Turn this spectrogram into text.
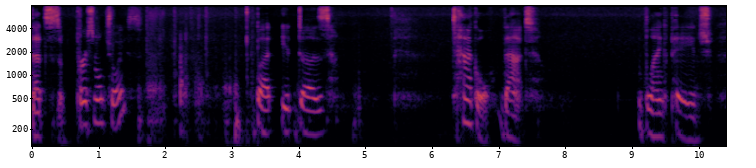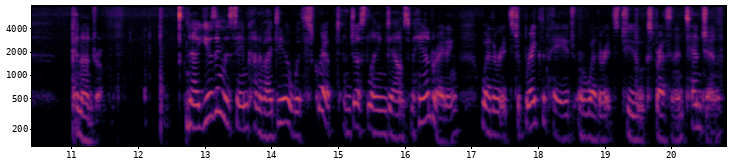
That's a personal choice, but it does tackle that blank page conundrum. Now, using the same kind of idea with script and just laying down some handwriting, whether it's to break the page or whether it's to express an intention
